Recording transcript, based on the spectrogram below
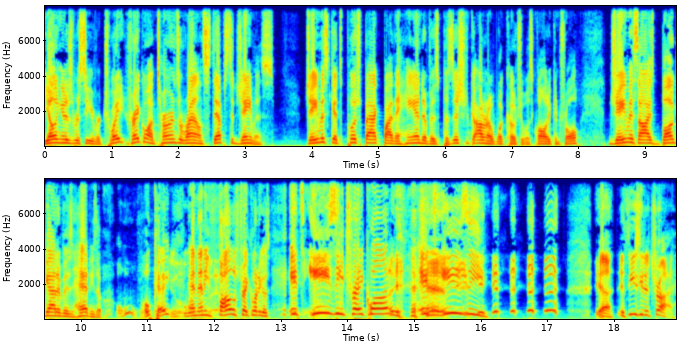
yelling at his receiver. Tra- Tre'Quan turns around, steps to Jameis. Jameis gets pushed back by the hand of his position. I don't know what coach it was, quality control. Jameis' eyes bug out of his head, and he's like, "Oh, okay." And then he follows Tre'Quan. He goes, "It's easy, Tre'Quan. It's easy." Yeah, it's easy to try.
